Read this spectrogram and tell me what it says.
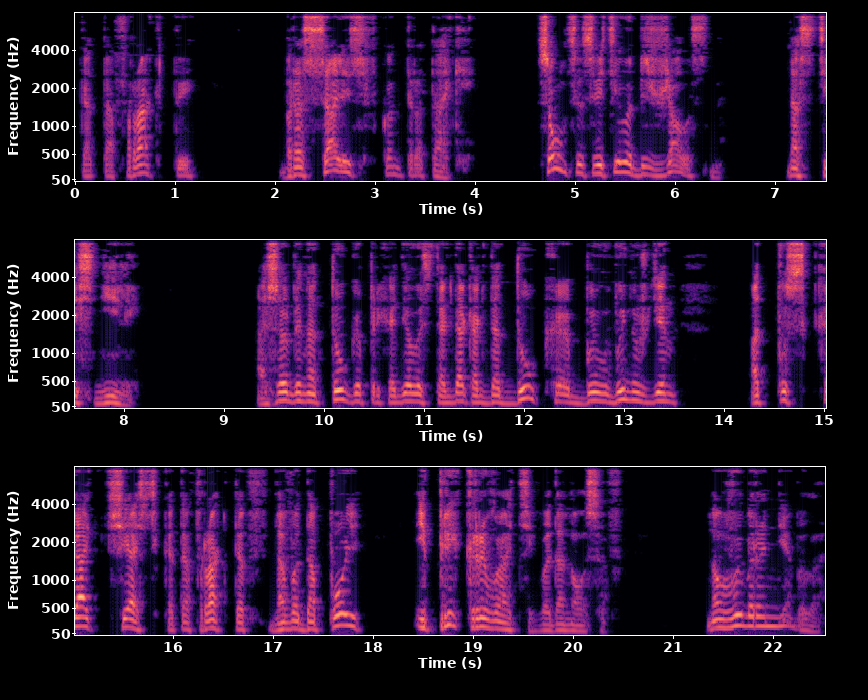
катафракты бросались в контратаки. Солнце светило безжалостно. Нас теснили. Особенно туго приходилось тогда, когда Дук был вынужден отпускать часть катафрактов на водопой и прикрывать водоносов. Но выбора не было.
